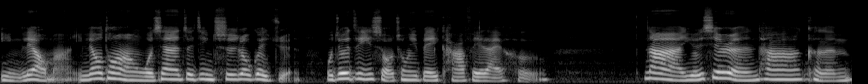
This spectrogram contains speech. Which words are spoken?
饮料嘛。饮料通常我现在最近吃肉桂卷，我就会自己手冲一杯咖啡来喝。那有一些人他可能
